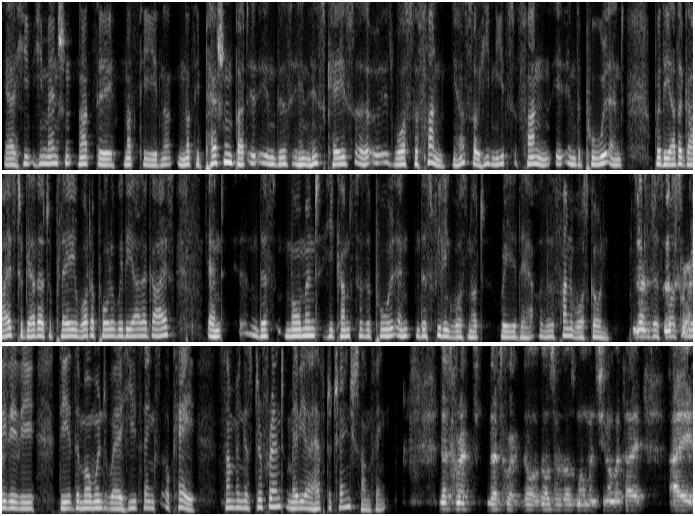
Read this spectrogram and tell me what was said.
Yeah, he he mentioned not the not the not, not the passion, but in this in his case, uh, it was the fun. Yeah, so he needs fun in the pool and with the other guys together to play water polo with the other guys. And this moment, he comes to the pool, and this feeling was not really there. The fun was gone. So that's, this that's was correct. really the, the the moment where he thinks, okay, something is different. Maybe I have to change something. That's correct. That's correct. Those are those moments, you know. But I, I,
